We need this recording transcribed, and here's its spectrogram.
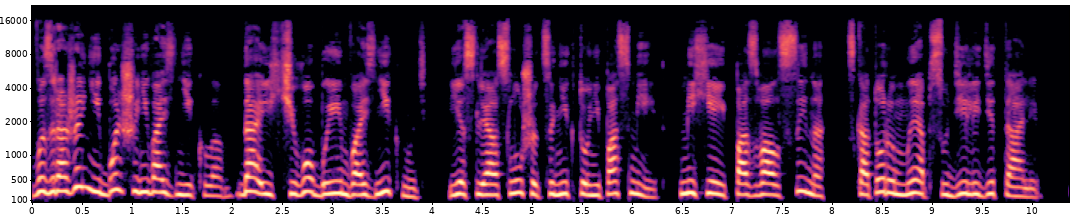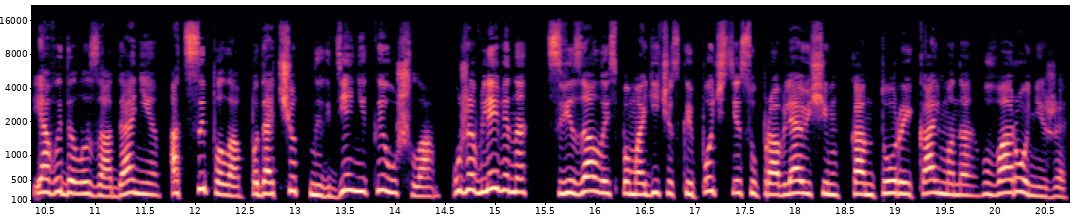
Возражений больше не возникло. Да, из чего бы им возникнуть, если ослушаться никто не посмеет. Михей позвал сына, с которым мы обсудили детали. Я выдала задание, отсыпала подотчетных денег и ушла. Уже в Левина связалась по магической почте с управляющим конторой Кальмана в Воронеже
